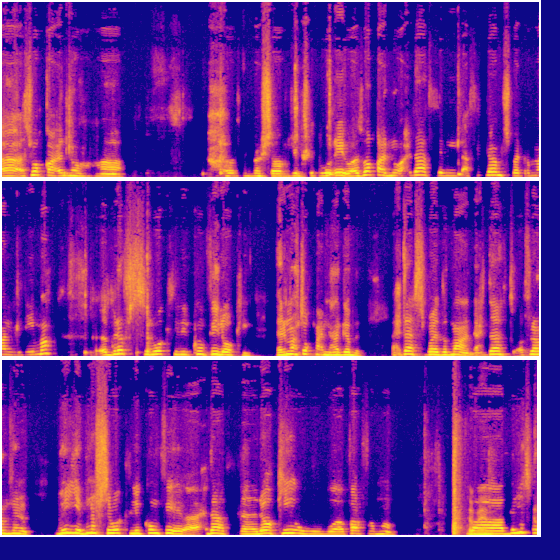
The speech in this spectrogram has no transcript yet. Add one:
آه أتوقع إنه آه تقول أيوه أتوقع إنه أحداث الأفلام سبايدر مان القديمة بنفس الوقت اللي يكون فيه لوكي. يعني ما أتوقع إنها قبل. أحداث سبايدر مان أحداث أفلام Venom وهي بنفس الوقت اللي يكون فيه أحداث لوكي و Far From Home تمام. وبالنسبة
